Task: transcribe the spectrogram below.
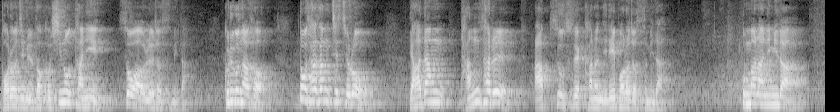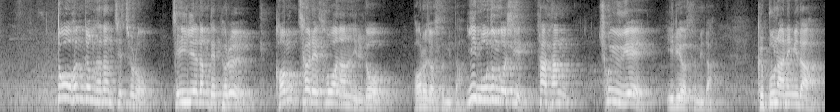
벌어지면서 그 신호탄이 쏘아 올려졌습니다. 그리고 나서 또 사상 최초로 야당 당사를 압수수색하는 일이 벌어졌습니다. 뿐만 아닙니다. 또 헌정사상 최초로 제1야당 대표를 검찰에 소환하는 일도 벌어졌습니다. 이 모든 것이 사상 초유의 일이었습니다. 그뿐 아닙니다.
